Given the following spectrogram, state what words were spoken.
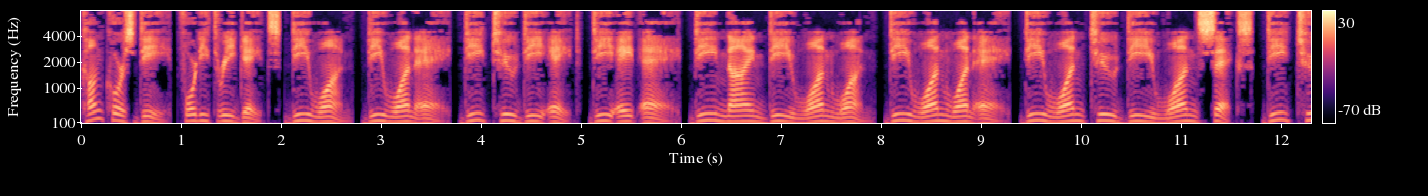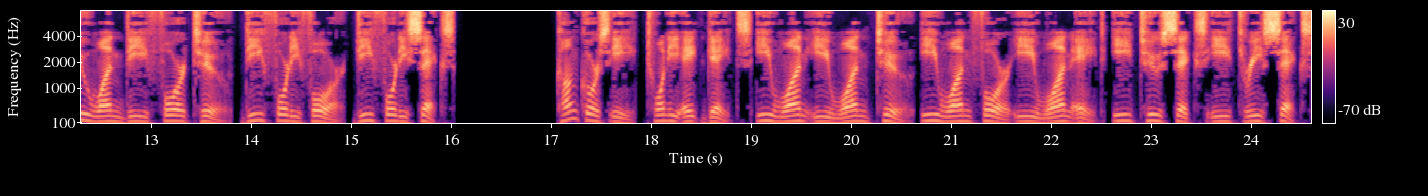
Concourse D, 43 gates D1, D1A, D2 D8, D8A, D9 D11, D11A, D12 D16, D21 D42, D44, D46 Concourse E, 28 gates E1 E12, E14 E18, E26 E36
